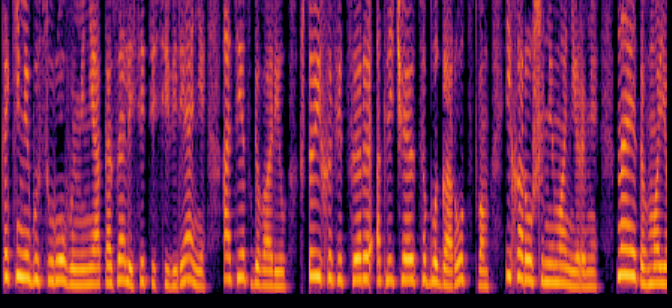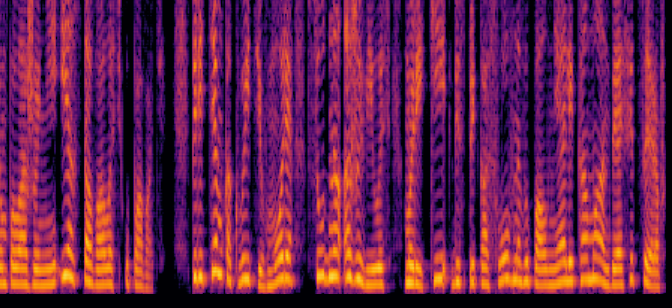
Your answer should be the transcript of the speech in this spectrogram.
Какими бы суровыми ни оказались эти северяне, отец говорил, что их офицеры отличаются благородством и хорошими манерами. На это в моем положении и оставалось уповать. Перед тем, как выйти в море, судно оживилось, моряки беспрекословно выполняли команды офицеров,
